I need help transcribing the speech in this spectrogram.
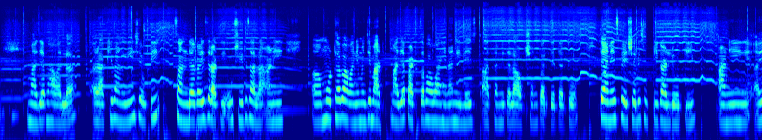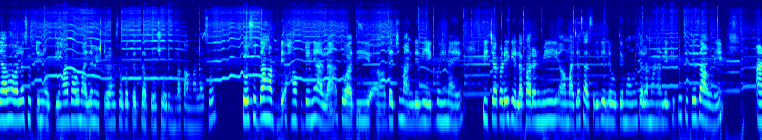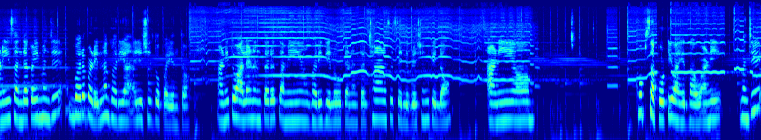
माझ्या भावाला राखी बांधली. शेवटी संध्याकाळीच राखी उशीर झाला आणि मोठ्या भावाने म्हणजे मा माझ्या पाठचा भाऊ आहे ना निलेश आता मी त्याला ऑप्शन करते तर तो त्याने स्पेशली सुट्टी काढली होती. आणि या भावाला सुट्टी नव्हती. हा भाऊ माझ्या मिस्टरांसोबतच जातो शोरूमला कामाला. सो तो सुद्धा हाफ डे हाफ डेने आला. तो आधी त्याची मानलेली एक बहीण आहे. तिच्याकडे गेला कारण मी माझ्या सासरी गेले होते म्हणून त्याला म्हणाले की तू तिथे जाऊन ये आणि संध्याकाळी म्हणजे बरं पडेल ना घरी या- येशील तोपर्यंत. आणि तो आल्यानंतरच आम्ही घरी गेलो. त्यानंतर छान असं सेलिब्रेशन केलं. आणि खूप सपोर्टिव्ह आहेत भाऊ. आणि म्हणजे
